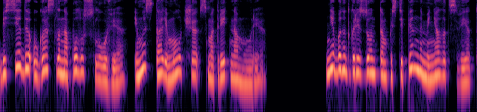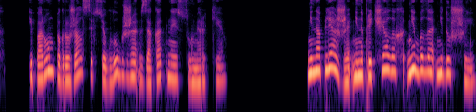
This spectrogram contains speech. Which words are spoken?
Беседа угасла на полусловие, и мы стали молча смотреть на море. Небо над горизонтом постепенно меняло цвет, и паром погружался все глубже в закатные сумерки. Ни на пляже, ни на причалах не было ни души,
